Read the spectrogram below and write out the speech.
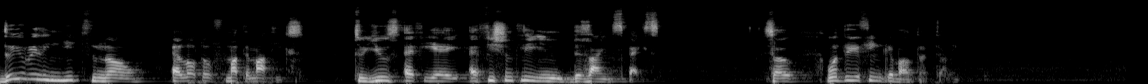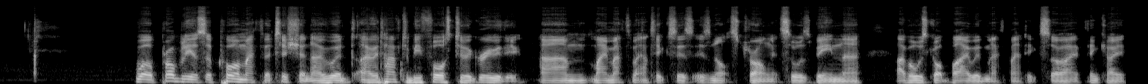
do you really need to know a lot of mathematics to use FEA efficiently in design space? So, what do you think about that, Tony? Well, probably as a poor mathematician, I would I would have to be forced to agree with you. Um, my mathematics is, is not strong. It's always been uh, I've always got by with mathematics, so I think I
